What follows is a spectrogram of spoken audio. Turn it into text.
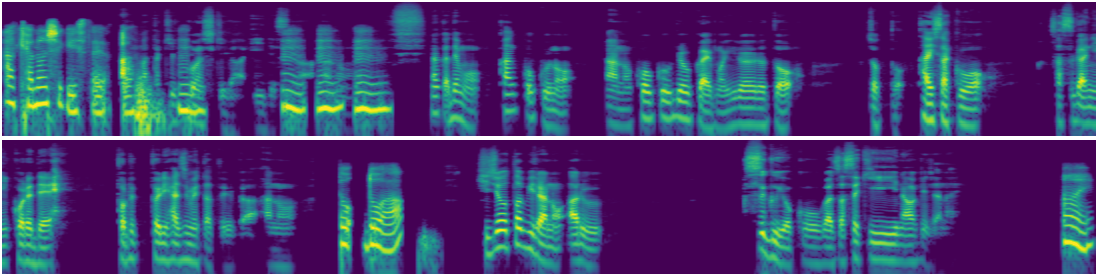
あ、キャノン式したよあ、また結婚式がいいですが、うん、うん、なんかでも、韓国のあの航空業界もいろいろと、ちょっと対策を、さすがにこれで 取取り始めたというか、あの、ドドア？非常扉のあるすぐ横が座席なわけじゃない。はい。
